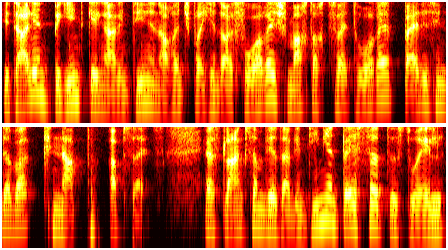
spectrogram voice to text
Italien beginnt gegen Argentinien auch entsprechend euphorisch, macht auch zwei Tore, beide sind aber knapp abseits. Erst langsam wird Argentinien besser, das Duell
